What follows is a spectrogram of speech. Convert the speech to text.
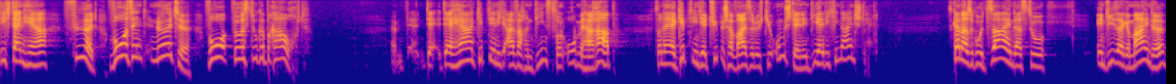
dich dein Herr führt. Wo sind Nöte? Wo wirst du gebraucht? Ähm, der, der Herr gibt dir nicht einfach einen Dienst von oben herab, sondern er gibt ihn dir typischerweise durch die Umstände, in die er dich hineinstellt. Es kann also gut sein, dass du in dieser Gemeinde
